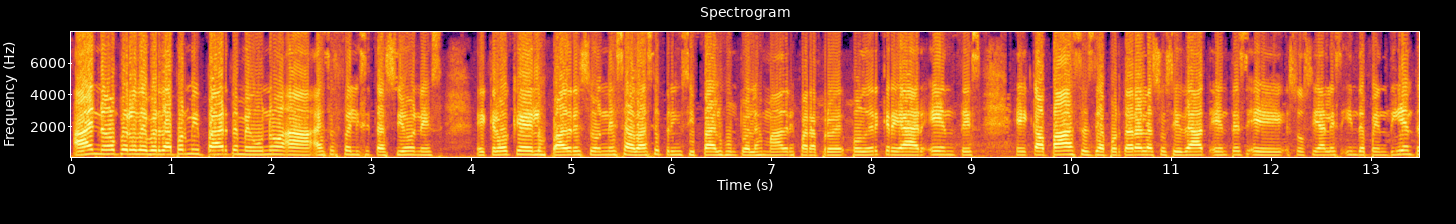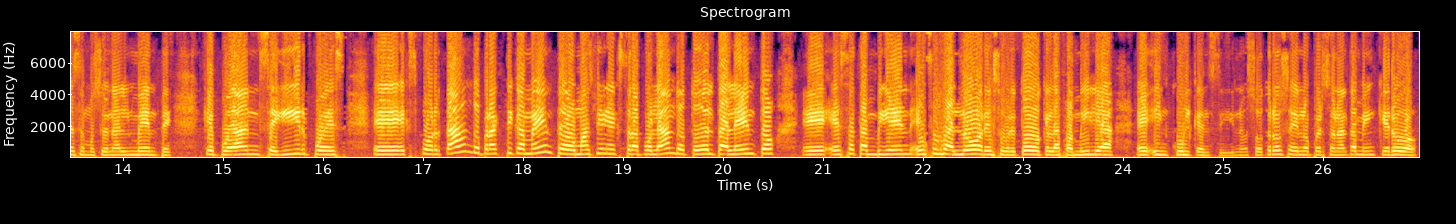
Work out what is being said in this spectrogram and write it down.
Ah, no, pero de verdad por mi parte me uno a, esas felicitaciones. Eh, creo que los padres son esa base principal junto a las madres para poder crear entes eh, capaces de aportar a la sociedad, entes eh, sociales independientes emocionalmente, que puedan seguir pues exportando prácticamente o más bien extrapolando todo el talento, esa también, esos valores sobre todo que la familia inculca en sí. Nosotros en lo personal también quiero,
